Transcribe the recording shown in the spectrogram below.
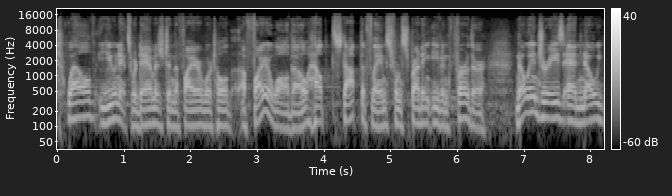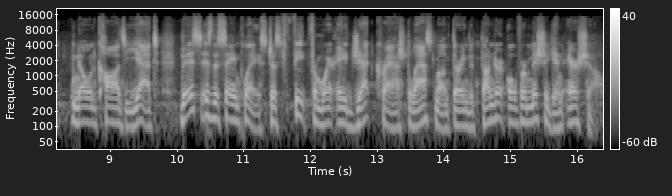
12 units were damaged in the fire. We're told a firewall, though, helped stop the flames from spreading even further. No injuries and no known cause yet. This is the same place, just feet from where a jet crashed last month during the Thunder over Michigan air show.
